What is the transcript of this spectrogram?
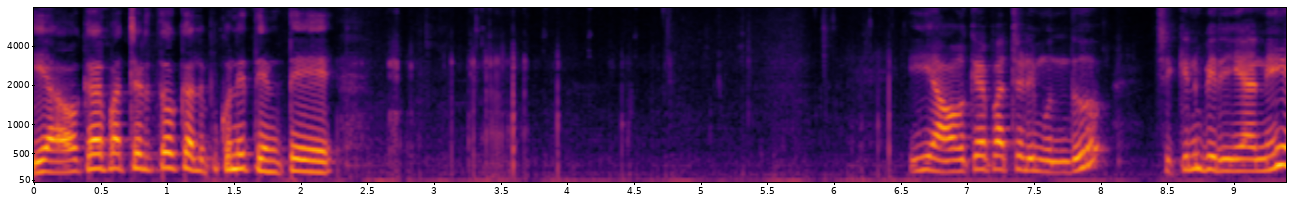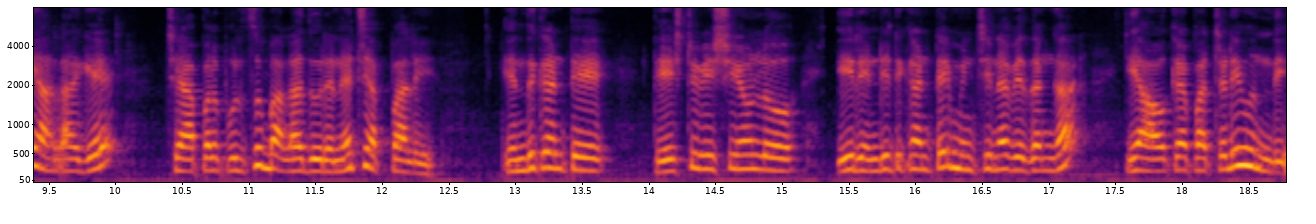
ఈ ఆవకాయ పచ్చడితో కలుపుకుని తింటే ఈ ఆవకాయ పచ్చడి ముందు చికెన్ బిర్యానీ అలాగే చేపల పులుసు బలాదూరనే చెప్పాలి. ఎందుకంటే టేస్ట్ విషయంలో ఈ రెండిటికంటే మించిన విధంగా ఈ ఆవకాయ పచ్చడి ఉంది.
